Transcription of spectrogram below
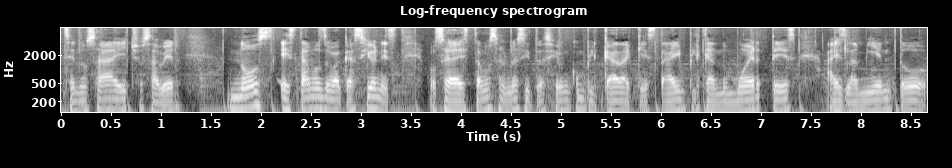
se nos ha hecho saber, nos estamos de vacaciones, o sea, estamos en una situación complicada que está implicando muertes, aislamiento,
